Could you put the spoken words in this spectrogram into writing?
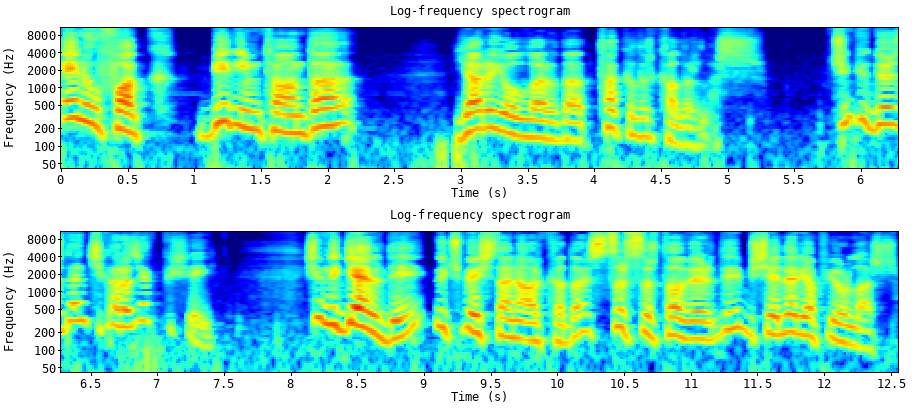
En ufak bir imtihanda yarı yollarda takılır kalırlar. Çünkü gözden çıkaracak bir şey. Şimdi geldi 3-5 tane arkadaş sır sırta verdi bir şeyler yapıyorlar.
